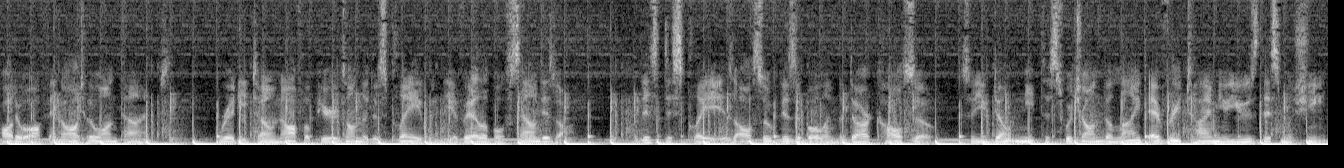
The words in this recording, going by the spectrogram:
auto off and auto on times. Ready tone off appears on the display when the available sound is off. This display is also visible in the dark also, so you don't need to switch on the light every time you use this machine.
